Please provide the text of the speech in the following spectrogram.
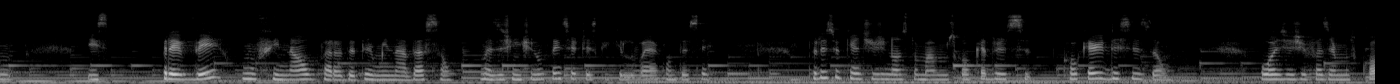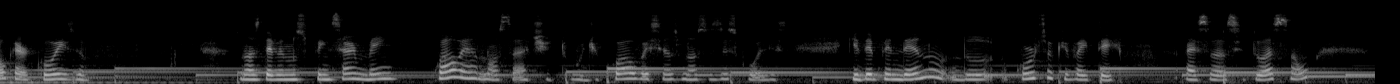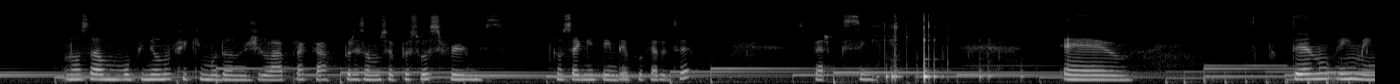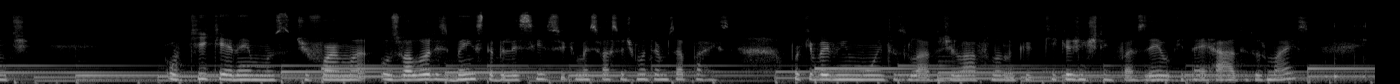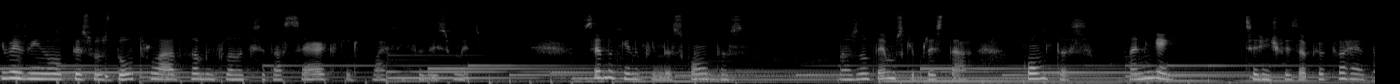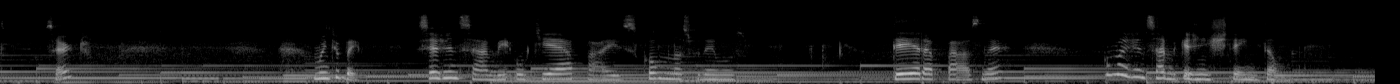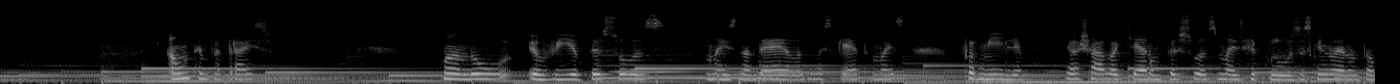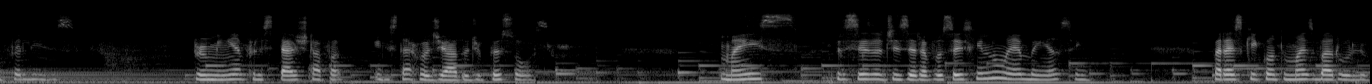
prever um final para determinada ação, mas a gente não tem certeza que aquilo vai acontecer. Por isso que antes de nós tomarmos qualquer, qualquer decisão ou antes de fazermos qualquer coisa, nós devemos pensar bem qual é a nossa atitude, qual vai ser as nossas escolhas, que dependendo do curso que vai ter essa situação, nossa opinião não fique mudando de lá para cá. Precisamos ser pessoas firmes. Consegue entender o que eu quero dizer? Espero que sim. É, tendo em mente o que queremos de forma os valores bem estabelecidos, fica mais fácil de mantermos a paz. Porque vai vir muitos do lado de lá falando o que, que, que a gente tem que fazer, o que tá errado e tudo mais. E vai vir pessoas do outro lado também falando que você tá certo tudo mais, tem que fazer isso mesmo. Sendo que no fim das contas, nós não temos que prestar contas a ninguém se a gente fizer o que é correto, certo? Muito bem. Se a gente sabe o que é a paz, como nós podemos ter a paz, né? Como a gente sabe que a gente tem então? há um tempo atrás, quando eu via pessoas mais na delas, mais quietas, mais família, eu achava que eram pessoas mais reclusas, que não eram tão felizes. Por mim, a felicidade estava em estar rodeado de pessoas. Mas preciso dizer a vocês que não é bem assim. Parece que quanto mais barulho,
